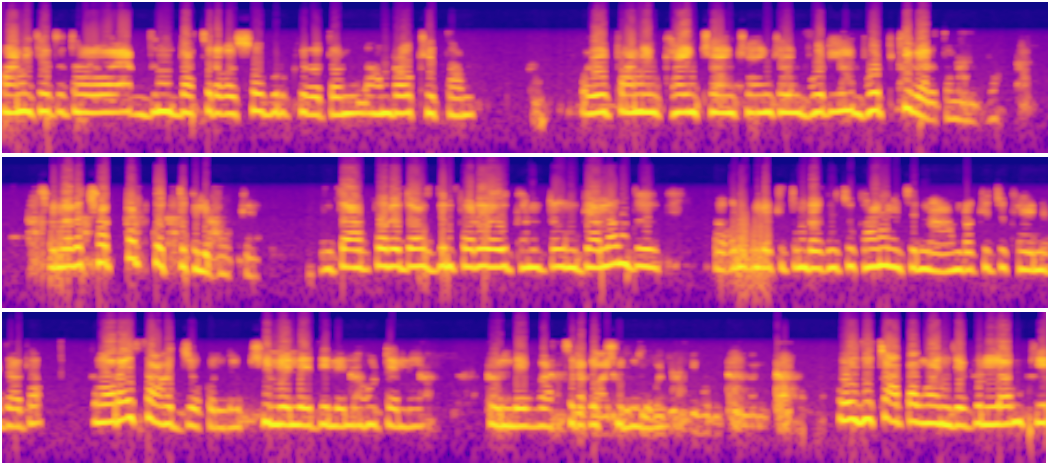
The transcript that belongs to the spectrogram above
পানি খেতে তো একদিন বাচ্চারা সবুর খেলাতাম আমরাও খেতাম। ওই পানি খাই খাই খাই খাই ভরলি ভটকে বেড়াতাম আমরা। ছেলেরা ছটপট করতে খেলে ভোকে তারপরে দশ দিন পরে ওইখানটা গেলাম তখন বলে কি তোমরা কিছু বলছে, না আমরা কিছু খাইনি দাদা। ওরাই সাহায্য করলে খিলেলে দিলে হোটেলে করলে বাচ্চারাকে কাজ খিলে ওই যে চাপাগঞ্জে বললাম কি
